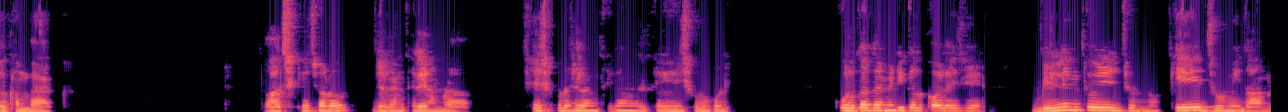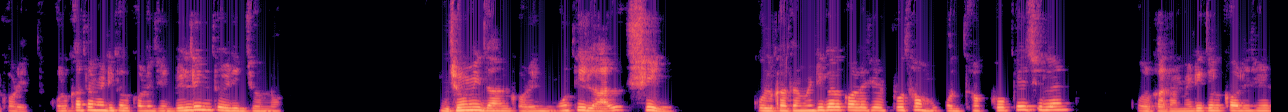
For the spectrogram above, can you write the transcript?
ওয়েলকাম ব্যাক তো আজকে চলো যেখান থেকে আমরা শেষ করেছিলাম, সেখান থেকে শুরু করি। কলকাতা মেডিকেল কলেজের বিল্ডিং তৈরির জন্য কে জমি দান করে? কলকাতা মেডিকেল কলেজের বিল্ডিং তৈরির জন্য জমি দান করেন মতিলাল শীল কলকাতা মেডিকেল কলেজের প্রথম অধ্যক্ষ কে ছিলেন? কলকাতা মেডিকেল কলেজের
